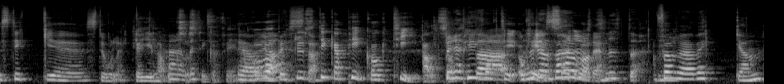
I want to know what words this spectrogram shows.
stickstorlek. Jag gillar också Härligt. sticka för Ja, och Du stickar Peacock Tee alltså? berätta Peacock Tee. hur Okej, den så här ser var ut det. lite. Förra veckan,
